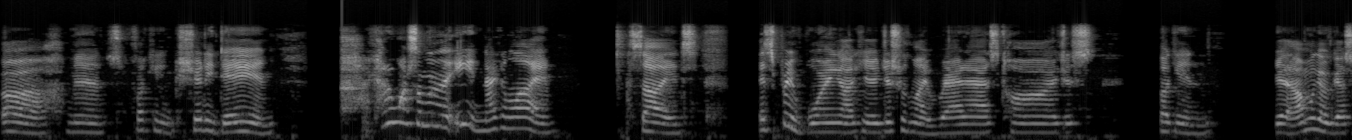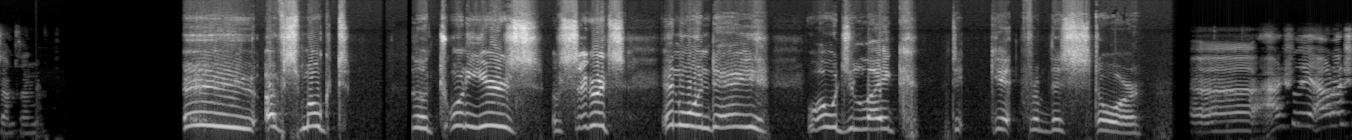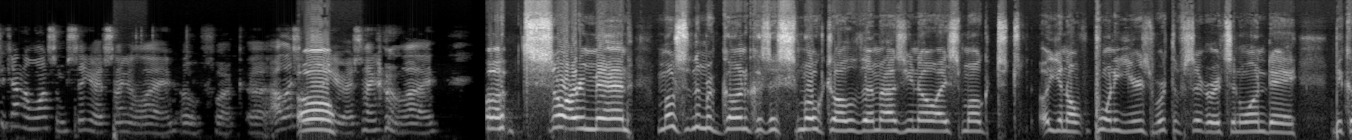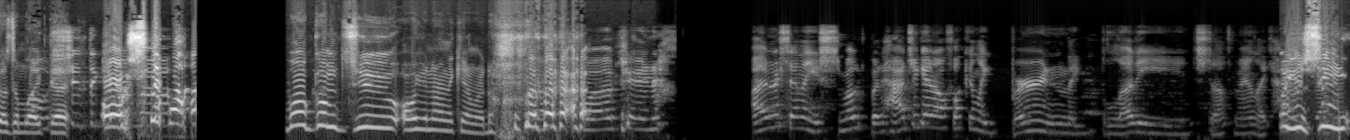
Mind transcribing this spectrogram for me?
Oh man, it's a fucking shitty day, and I kind of want something to eat. Not gonna lie. Besides, it's pretty boring out here, just with my rat ass car. Just fucking yeah. I'm gonna go get something. Hey, I've smoked uh, 20 years of cigarettes in one day. What would you like to get from this store? Uh, actually, I would actually kind of want some cigarettes. Not gonna lie. Oh fuck. Uh, I'll like some Oh. cigarettes. Not gonna lie. Uh, sorry, man. Most of them are gone because I smoked all of them. As you know, I smoked, uh, you know, 20 years worth of cigarettes in one day because I'm like oh that. shit! The Oh, shit. Welcome to. Oh, you're not on the camera. Oh, okay. I understand that you smoked, but how'd you get all fucking like burned, and, like bloody and stuff, man? Like, how well, you that- see.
